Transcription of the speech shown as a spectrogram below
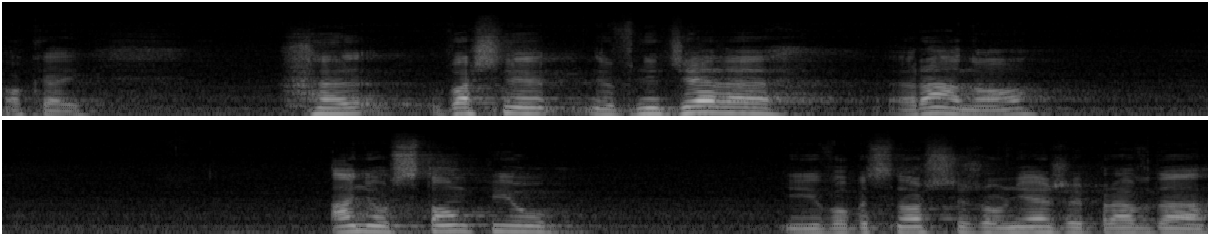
Okej. E, Właśnie w niedzielę rano anioł wstąpił i w obecności żołnierzy, prawda,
